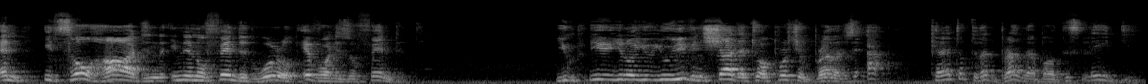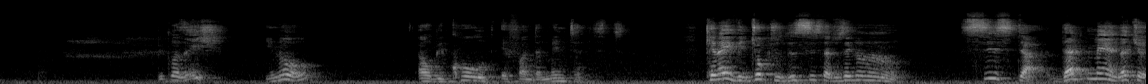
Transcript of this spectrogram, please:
And it's so hard in, in an offended world. Everyone is offended. You, you, you know, you, you even shudder to approach your brother to say, ah, can I talk to that brother about this lady? Because, ish, you know, I'll be called a fundamentalist. Can I even talk to this sister to say, no, no, no, sister, that man that you're,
